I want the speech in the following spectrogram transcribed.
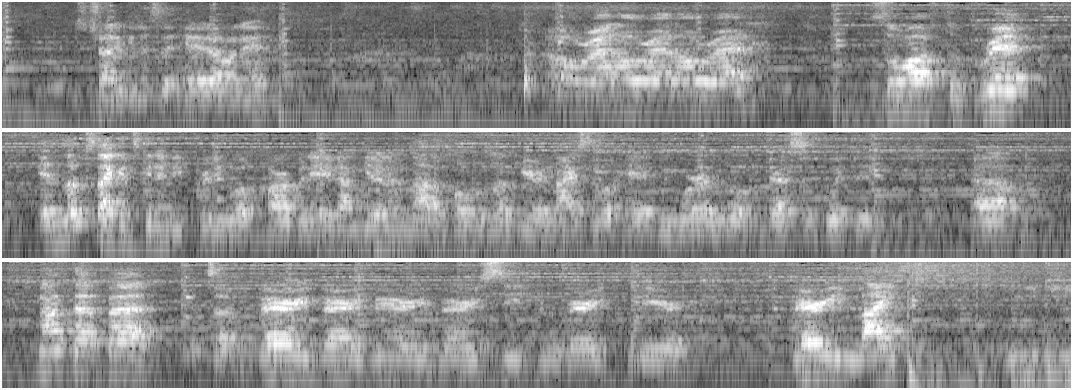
Let's try to get us a head on it. All right, all right. So off the rip, it looks like it's going to be pretty well carbonated. I'm getting a lot of bubbles on here, a nice little head. We were a little aggressive with it. Um, not that bad. It's a very, very, very, very see-through, very clear, very light, weedy,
